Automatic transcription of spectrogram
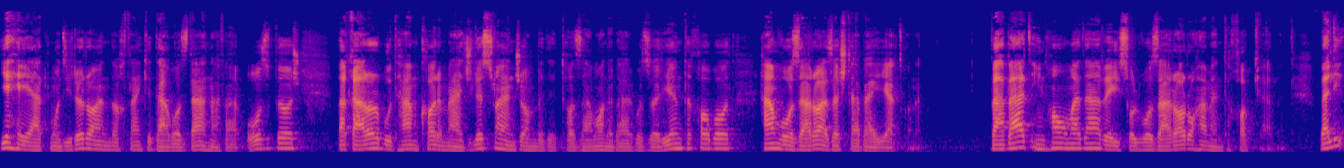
یه هیئت مدیره راه انداختن که دوازده نفر عضو داشت و قرار بود هم کار مجلس رو انجام بده تا زمان برگزاری انتخابات هم وزرا ازش تبعیت کنند و بعد اینها اومدن رئیس الوزراء رو هم انتخاب کردن. ولی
